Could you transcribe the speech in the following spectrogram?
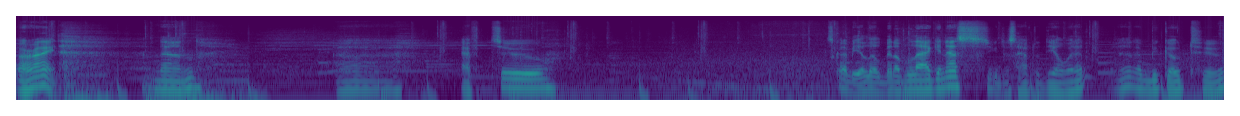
All right, and then uh, F2. It's gonna be a little bit of lagginess. You just have to deal with it. And then we go to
